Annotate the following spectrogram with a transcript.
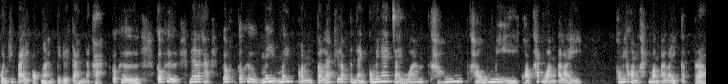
คนที่ไปออกงานไปด้วยกันนะคะ ก็คือก็คือเนี่ยแหละค่ะก็ก็คือไม่ไม่ตอนตอนแรกที่รับตำแหน่งก็ไม่แน่ใจว่าเขาเขามีความคาดหวังอะไรเขามีความคาดหวังอะไรกับเรา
